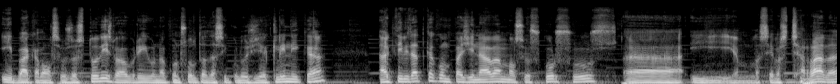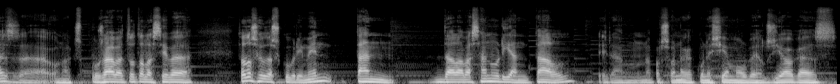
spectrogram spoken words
i va acabar els seus estudis, va obrir una consulta de psicologia clínica, activitat que compaginava amb els seus cursos eh, i amb les seves xerrades, eh, on exposava tota la seva, tot el seu descobriment, tant de la vessant oriental, era una persona que coneixia molt bé els iogues,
